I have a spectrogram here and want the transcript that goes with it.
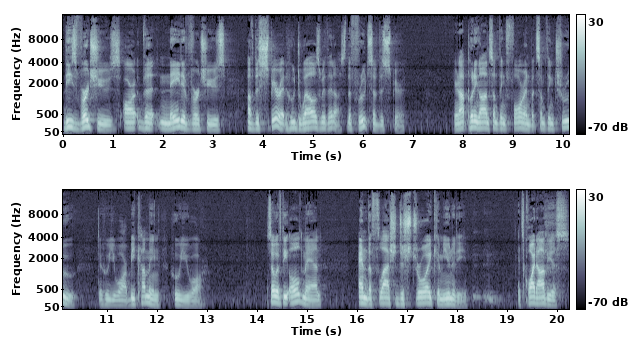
These virtues are the native virtues of the Spirit who dwells within us, the fruits of the Spirit. You're not putting on something foreign, but something true to who you are, becoming who you are. So if the old man and the flesh destroy community, it's quite obvious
